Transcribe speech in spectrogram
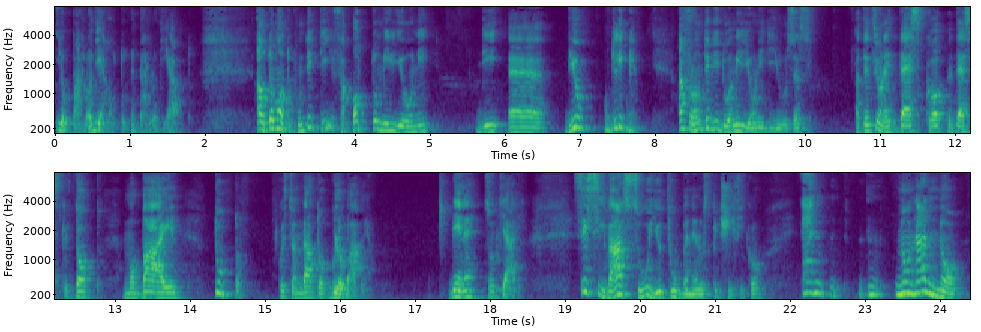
Io parlo di auto e parlo di auto. Automoto.it fa 8 milioni di eh, view, click, a fronte di 2 milioni di users. Attenzione, desktop, desktop mobile, tutto. Questo è un dato globale. Bene? Sono chiari. Se si va su YouTube nello specifico, eh, non hanno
